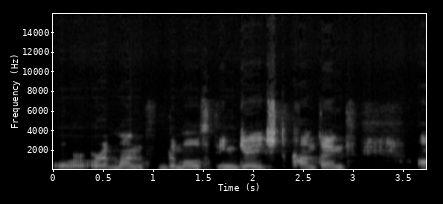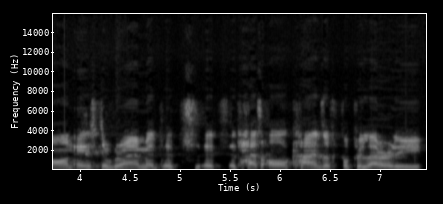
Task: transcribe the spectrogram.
or, or a month, the most engaged content on Instagram. It, it's, it's, it has all kinds of popularity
